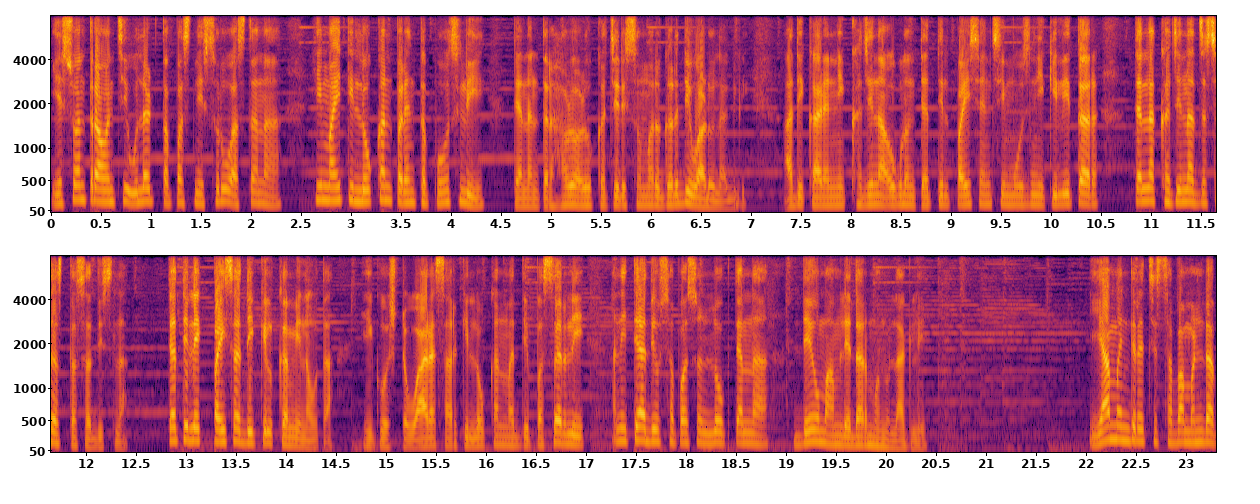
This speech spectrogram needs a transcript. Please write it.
यशवंतरावांची उलट तपासणी सुरू असताना ही माहिती लोकांपर्यंत पोहोचली. त्यानंतर हळूहळू कचेरीसमोर गर्दी वाढू लागली. अधिकाऱ्यांनी खजिना उघडून त्यातील पैशांची मोजणी केली तर त्यांना खजिना जसाच तसा दिसला. त्यातील एक पैसा देखील कमी नव्हता. ही गोष्ट वाऱ्यासारखी लोकांमध्ये पसरली आणि त्या दिवसापासून लोक त्यांना देव मामलेदार म्हणू लागले. या मंदिराचे सभामंडप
